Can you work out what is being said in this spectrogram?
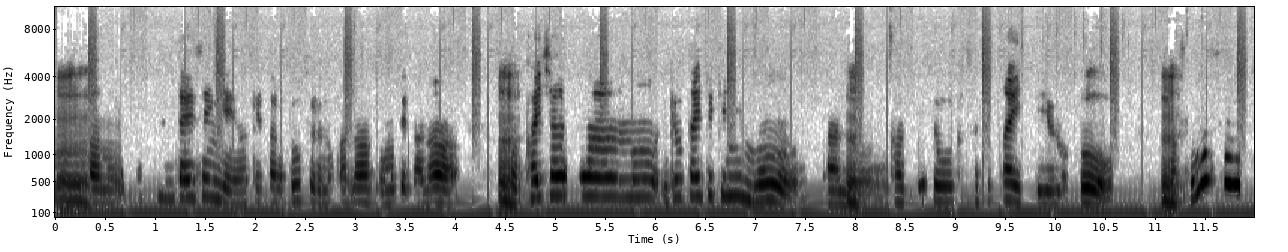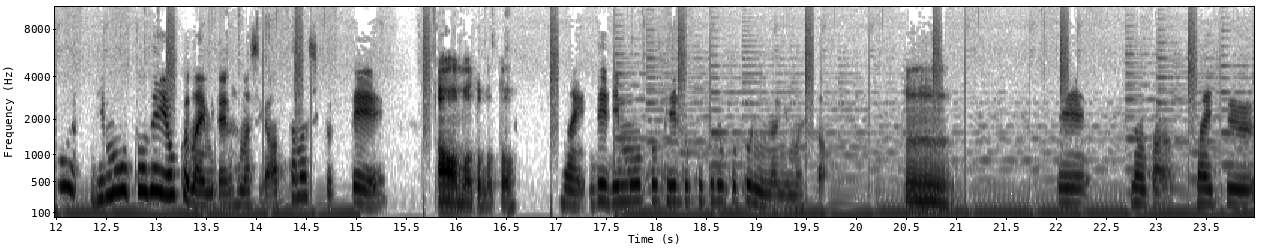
うんうん。あの、緊急事態宣言明けたらどうするのかなと思ってたら、うんまあ会社の業態的にも、あの、感染症を避けたいっていうのと、まあ、うん。そもそもリモートで良くないみたいな話があったらしくって、ああ、もともと？はい。で、リモート継続することになりました。うんうん。で、なんか、来週、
